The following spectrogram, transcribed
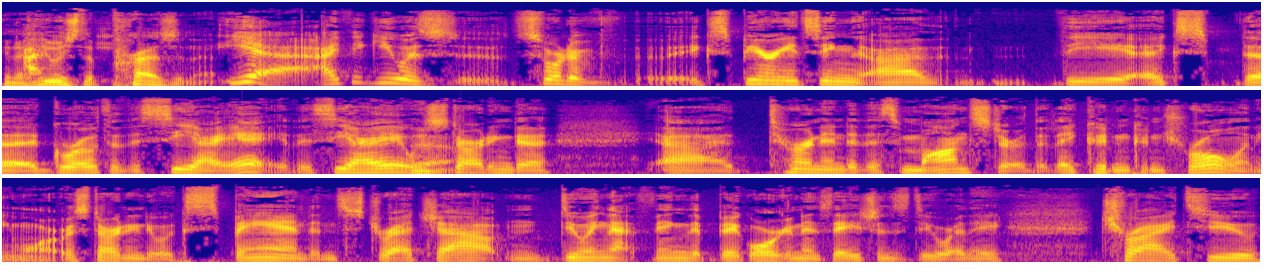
You know, he was the president. Yeah, I think he was uh, sort of experiencing uh, the ex- the growth of the CIA. The CIA was Yeah. starting to uh, turn into this monster that they couldn't control anymore. It was starting to expand and stretch out and doing that thing that big organizations do, where they try to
